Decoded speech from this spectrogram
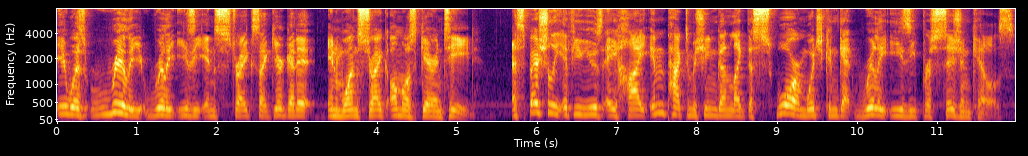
it was really, really easy in Strikes. Like you're gonna in one strike almost guaranteed especially if you use a high impact machine gun like the Swarm, which can get really easy precision kills.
